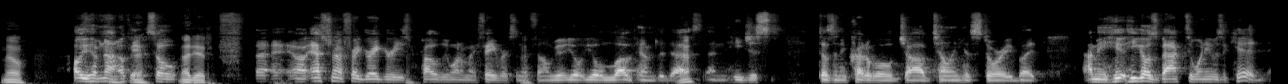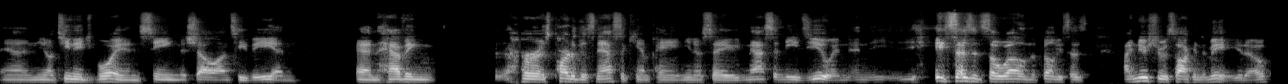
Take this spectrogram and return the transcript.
no. Oh, you have not. Okay, Yeah, so not yet. uh, uh, astronaut Fred Gregory is probably one of my favorites in the film. You'll you'll, you'll love him to death, and he just does an incredible job telling his story. But I mean, he he goes back to when he was a kid and you know teenage boy, and seeing Nichelle on TV and and having her as part of this NASA campaign, you know, say NASA needs you, and and he, he says it so well in the film. He says, "I knew she was talking to me," you know.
